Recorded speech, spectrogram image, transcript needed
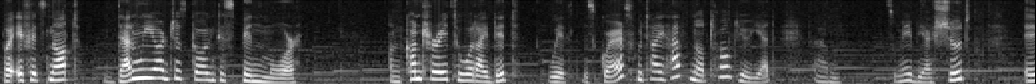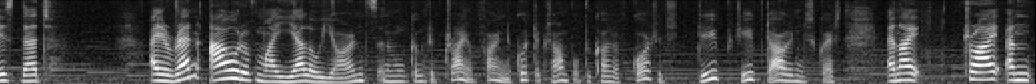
but if it's not, then we are just going to spin more. On contrary to what I did with the squares, which I have not told you yet, um, so maybe I should, is that I ran out of my yellow yarns and I'm going to try and find a good example because of course it's deep, deep down in the squares. And I try and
